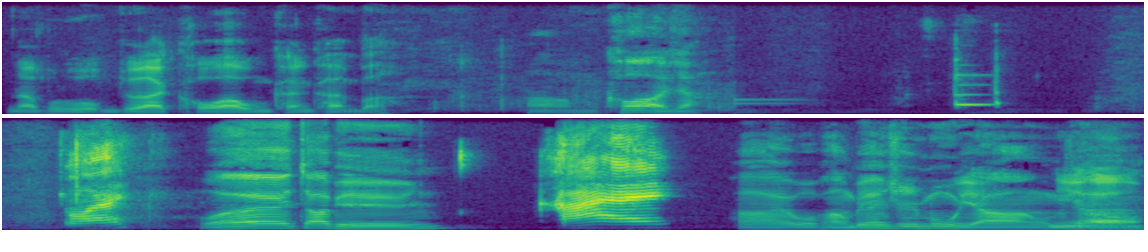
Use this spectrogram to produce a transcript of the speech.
那不如我们就来扣啊问看看吧。好，我们 call 一下。喂，喂，嘉平，嗨，嗨，我旁边是牧羊。我们你好，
